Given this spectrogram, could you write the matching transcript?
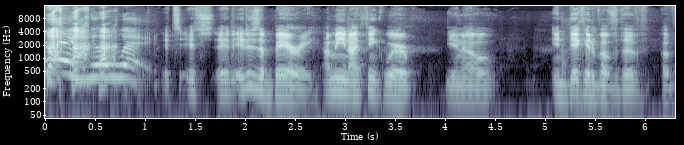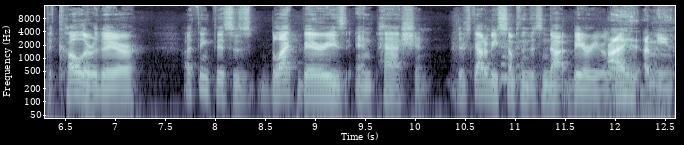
No way. No way. It's it's it, it is a berry. I mean, I think we're you know indicative of the of the color there. I think this is blackberries and passion. There's got to be something that's not berry related. I I mean,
